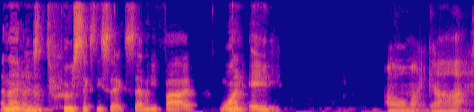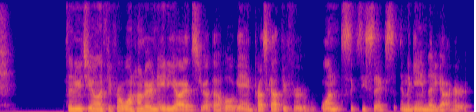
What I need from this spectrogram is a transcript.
and then it's Mm-hmm. 266, 75, 180. Oh my gosh. DiNucci only threw for 180 yards throughout that whole game. Prescott threw for 166 in the game that he got hurt.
